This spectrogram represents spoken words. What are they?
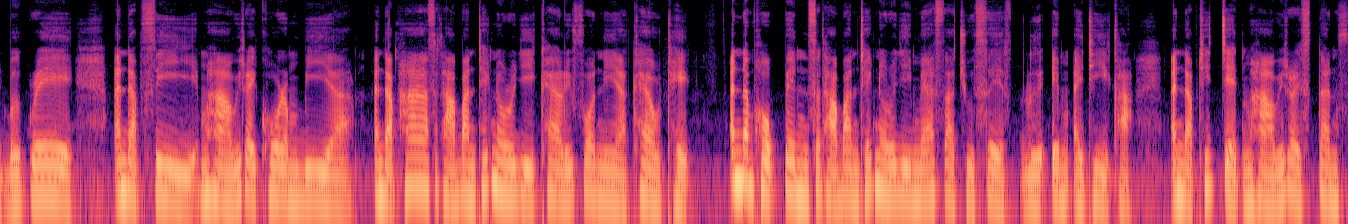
ตเบิร์กลีย์อันดับ 4 มหาวิทยาลัยโคลัมเบีย อันดับ 5 สถาบันเทคโนโลยีแคลิฟอร์เนียแคลเทค อันดับ 6 เป็นสถาบันเทคโนโลยีแมสซาชูเซตส์หรือ MIT ค่ะ อันดับที่ 7 มหาวิทยาลัยสแตนฟ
